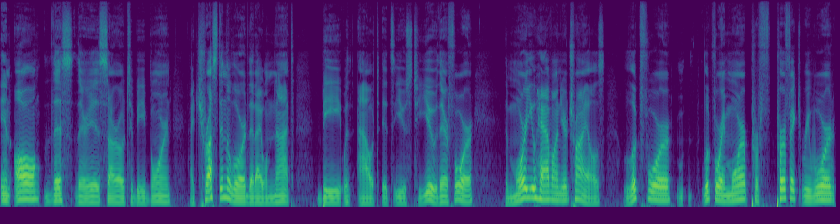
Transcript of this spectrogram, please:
in all this there is sorrow to be borne, I trust in the Lord that I will not be without its use to you. Therefore, the more you have on your trials, look for Look for a more perf- perfect reward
